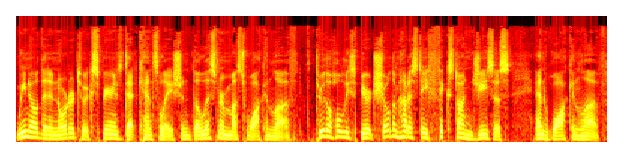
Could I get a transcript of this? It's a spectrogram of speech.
We know that in order to experience debt cancellation, the listener must walk in love. Through the Holy Spirit, show them how to stay fixed on Jesus and walk in love.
